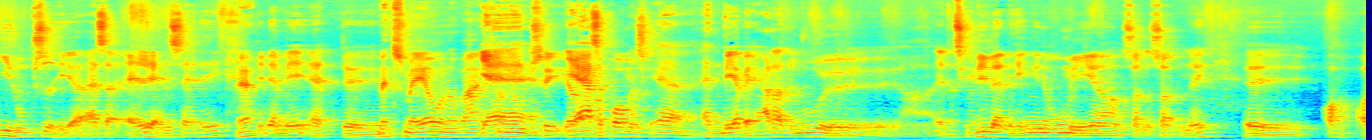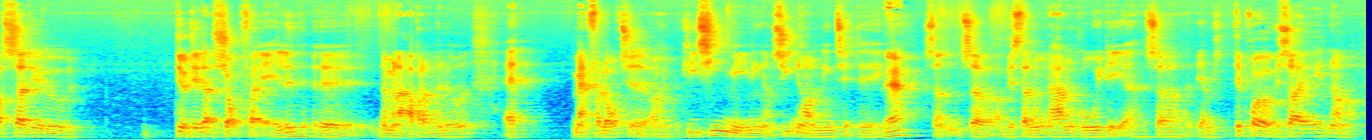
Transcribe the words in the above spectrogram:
i huset her, altså alle ansatte, ikke? Ja. Det der med, at... Øh, man smager undervejs ja, og noterer. Ja, så prøver man, skal, er den ved at være der nu? Øh, eller skal vi lige lade den hænge en uge mere, og sådan og sådan, ikke? Øh, og, og så er det jo, det er jo det, der er sjovt for alle, øh, når man arbejder med noget, at man får lov til at give sin mening og sin holdning til det. Ikke? Ja. Sådan, så og hvis der er nogen, der har nogle gode idéer, så jamen, det prøver vi så af, når,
